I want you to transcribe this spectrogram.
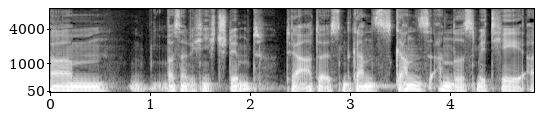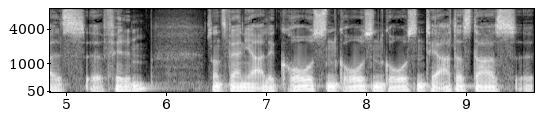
Ähm, was natürlich nicht stimmt. Theater ist ein ganz, ganz anderes Metier als äh, Film. Sonst wären ja alle großen, großen, großen Theaterstars äh,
